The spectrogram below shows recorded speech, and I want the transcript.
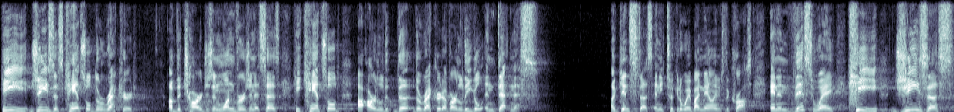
He, Jesus, canceled the record of the charges. In one version, it says he canceled uh, our, the, the record of our legal indebtedness against us, and he took it away by nailing it to the cross. And in this way, he, Jesus,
